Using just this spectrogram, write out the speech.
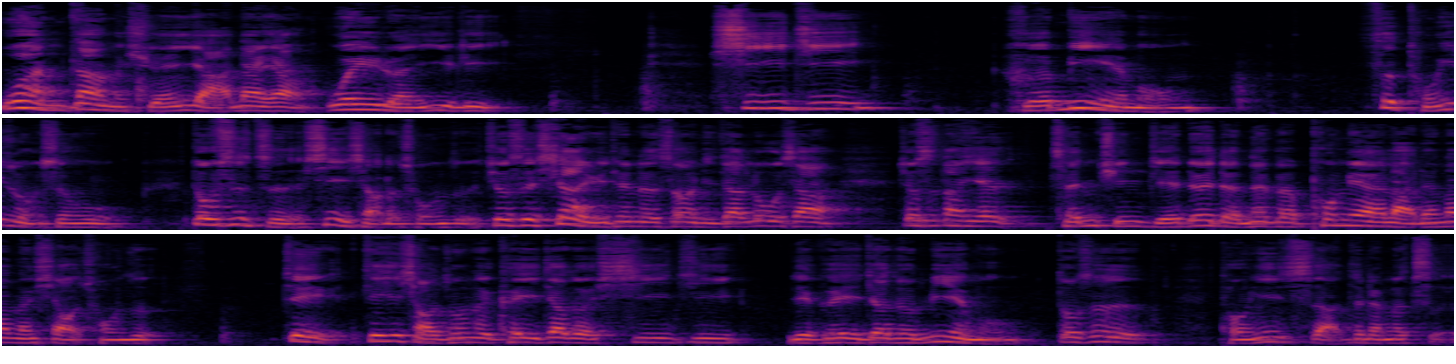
万丈悬崖那样巍然屹立。西鸡和灭蒙是同一种生物，都是指细小的虫子。就是下雨天的时候，你在路上，就是那些成群结队的那个扑面而来的那种小虫子。这这些小虫子可以叫做西鸡，也可以叫做灭蒙，都是同义词啊。这两个词，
